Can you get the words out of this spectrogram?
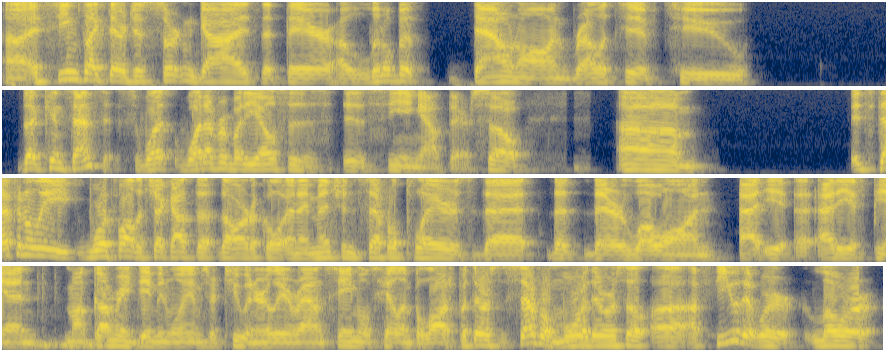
uh, it seems like there are just certain guys that they're a little bit down on relative to the consensus, what what everybody else is is seeing out there. So, um, it's definitely worthwhile to check out the, the article. And I mentioned several players that that they're low on at at ESPN. Montgomery and Damien Williams are two in earlier rounds. Samuels, Hill, and Ballage. But there was several more. There was a, a few that were lower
